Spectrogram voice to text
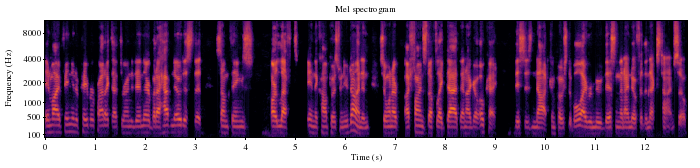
in my opinion a paper product i've thrown it in there but i have noticed that some things are left in the compost when you're done and so when i, I find stuff like that then i go okay this is not compostable. I remove this and then I know for the next time. So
